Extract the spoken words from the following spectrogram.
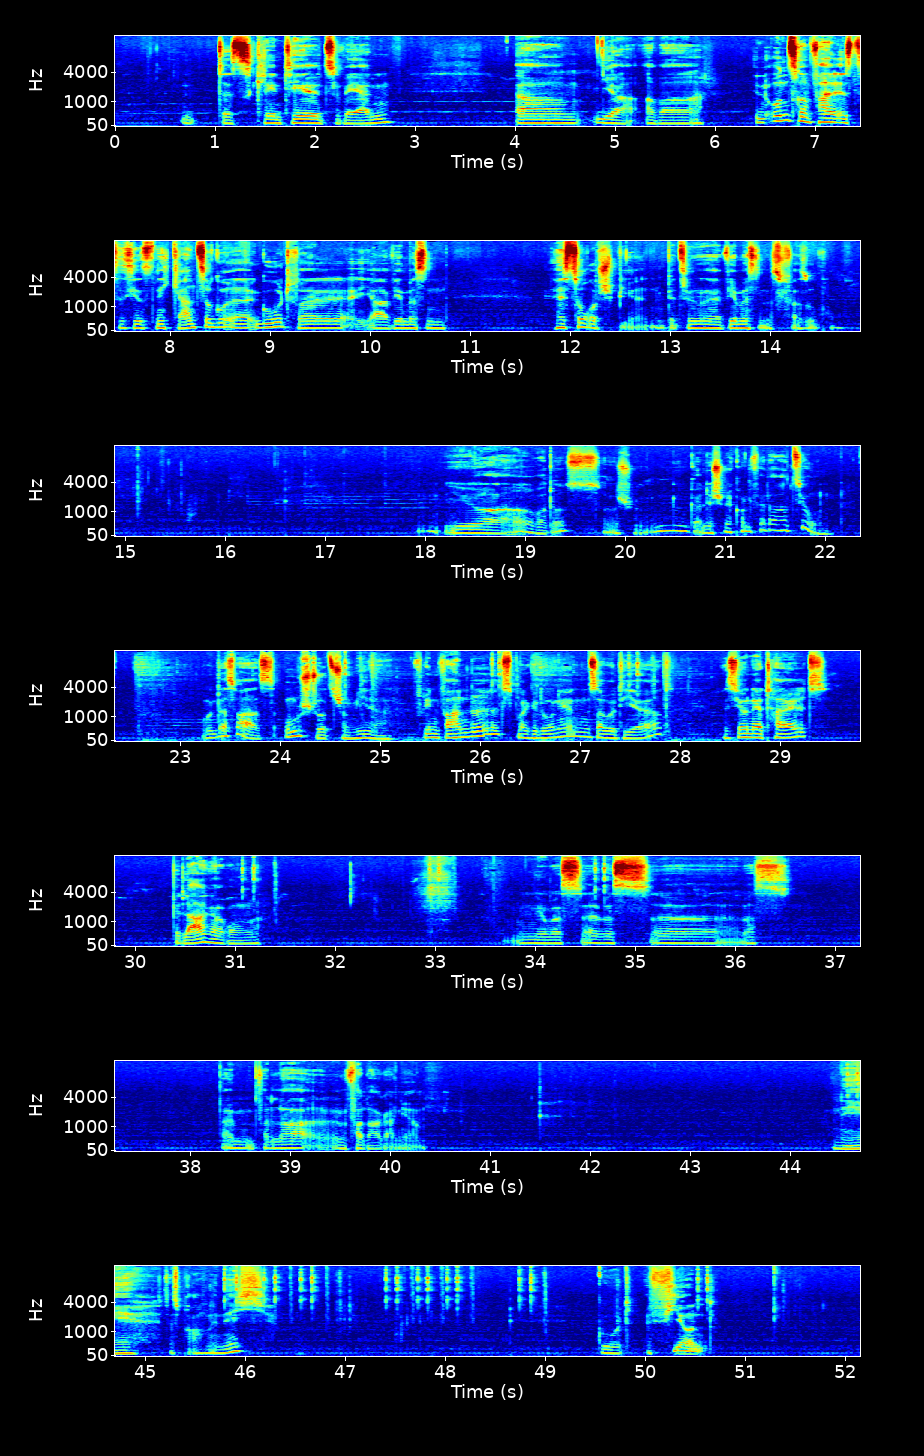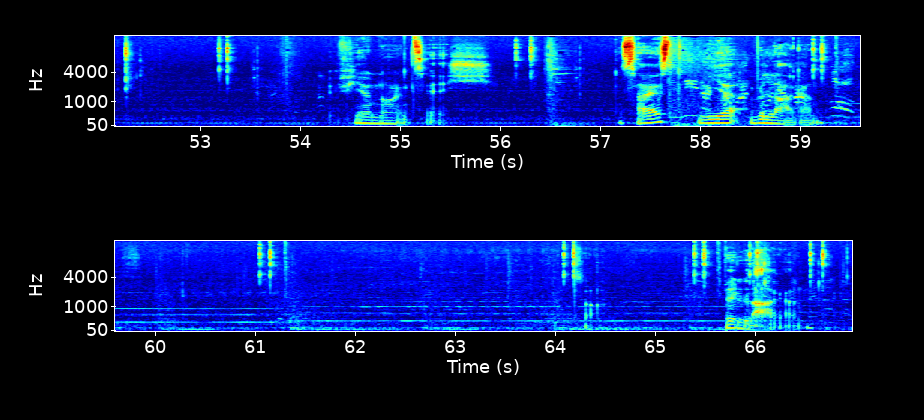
das Klientel zu werden. Ähm, ja, aber in unserem Fall ist es jetzt nicht ganz so äh, gut, weil ja, wir müssen historisch spielen, beziehungsweise wir müssen es versuchen. Ja, Rhodos, schön, Gallische Konföderation. Und das war's. Umsturz schon wieder. Frieden verhandelt, Makedonien sabotiert, Mission erteilt, Belagerung. Ja, was, äh, was, äh, was beim Verla Verlagern, ja. Nee, das brauchen wir nicht. Gut, 4 und 94. Das heißt, wir belagern. Belagern.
